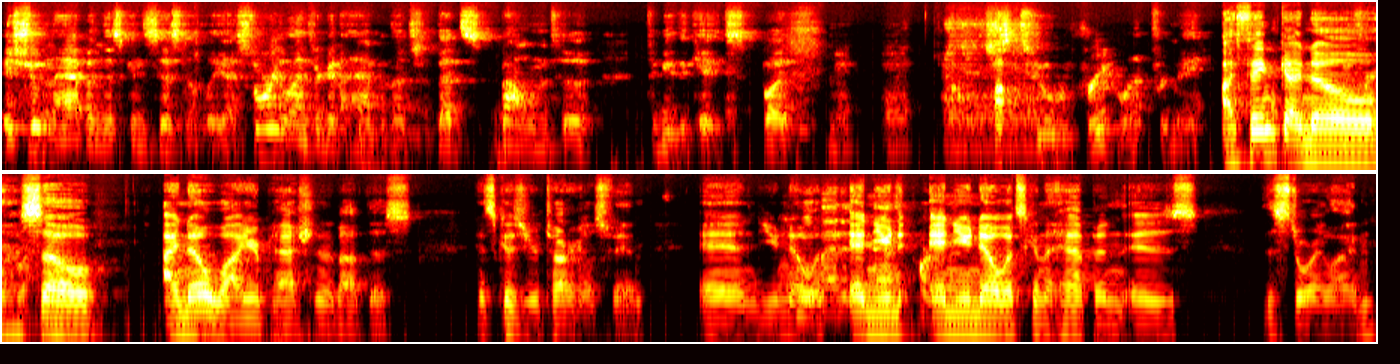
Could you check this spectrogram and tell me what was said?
It shouldn't happen this consistently. Uh, Storylines are going to happen. That's that's bound to to be the case, but it's just too frequent for me. I think I know. So I know why you're passionate about this. It's because you're a Tar Heels fan, and you know Well, what, and you that's part of and you know what's going to happen is the storyline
